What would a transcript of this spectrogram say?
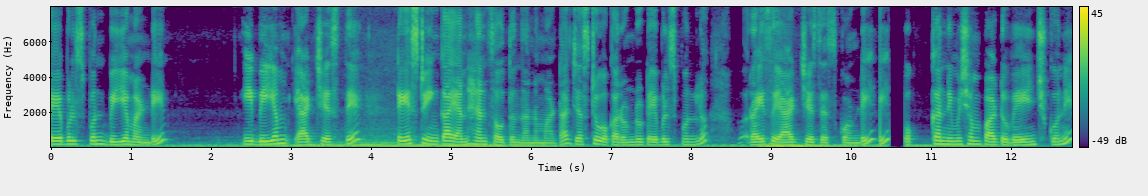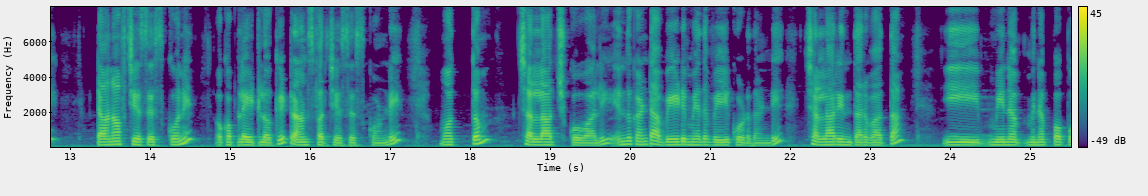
టేబుల్ స్పూన్ బియ్యం అండి ఈ బియ్యం యాడ్ చేస్తే టేస్ట్ ఇంకా ఎన్హాన్స్ అవుతుందన్నమాట. జస్ట్ ఒక రెండు టేబుల్ స్పూన్లు రైస్ యాడ్ చేసేసుకోండి. ఒక్క నిమిషం పాటు వేయించుకొని టర్న్ ఆఫ్ చేసేసుకొని ఒక ప్లేట్లోకి ట్రాన్స్ఫర్ చేసేసుకోండి. మొత్తం చల్లార్చుకోవాలి. ఎందుకంటే ఆ వేడి మీద వేయకూడదండి. చల్లారిన తర్వాత ఈ మిన మినప్పప్పు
